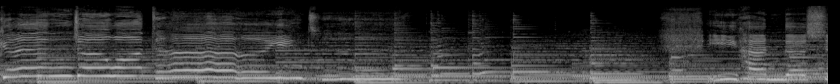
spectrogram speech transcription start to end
跟着我的影子。遗憾的是，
